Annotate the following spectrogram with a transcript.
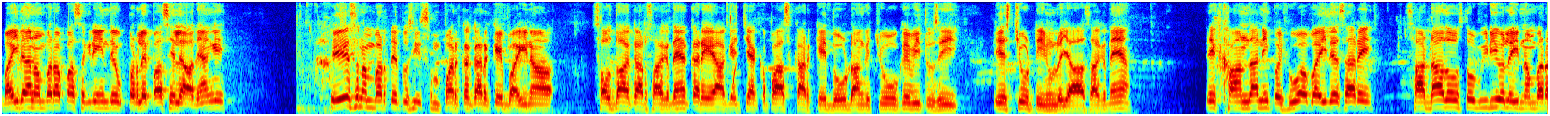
ਬਾਈ ਦਾ ਨੰਬਰ ਆਪਾਂ ਸਕਰੀਨ ਦੇ ਉੱਪਰਲੇ ਪਾਸੇ ਲਾ ਦੇਾਂਗੇ ਇਸ ਨੰਬਰ ਤੇ ਤੁਸੀਂ ਸੰਪਰਕ ਕਰਕੇ ਬਾਈ ਨਾਲ ਸੌਦਾ ਕਰ ਸਕਦੇ ਆ। ਘਰੇ ਆ ਕੇ ਚੈੱਕ ਪਾਸ ਕਰਕੇ ਦੋ ਡੰਗ ਚੋ ਕੇ ਵੀ ਤੁਸੀਂ ਇਸ ਝੋਟੀ ਨੂੰ ਲਿਜਾ ਸਕਦੇ ਆ। ਤੇ ਖਾਨਦਾਨੀ ਪਸ਼ੂ ਆ ਬਾਈ ਦੇ ਸਾਰੇ। ਸਾਡਾ ਦੋਸਤੋ ਵੀਡੀਓ ਲਈ ਨੰਬਰ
